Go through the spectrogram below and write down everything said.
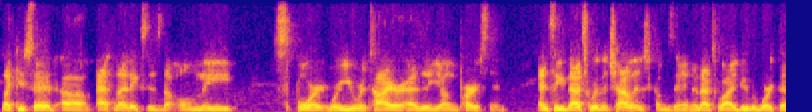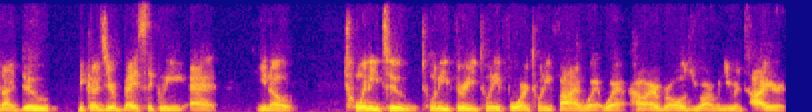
like you said um, athletics is the only sport where you retire as a young person and see that's where the challenge comes in and that's why i do the work that i do because you're basically at you know 22 23 24 25 where, where however old you are when you retire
